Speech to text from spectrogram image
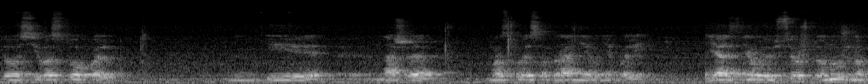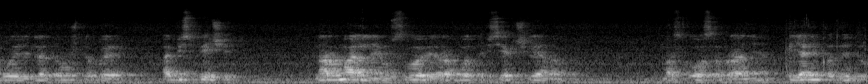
что Севастополь и э, наше морское собрание вне политики. Я сделаю все, что нужно будет для того, чтобы обеспечить нормальные условия работы всех членов морского собрания. Я не подведу.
